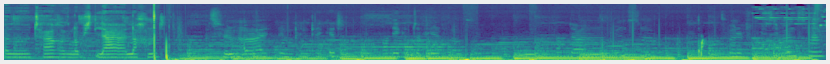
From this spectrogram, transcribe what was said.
Also Tara, glaube ich, la lachend. Was für normal im Pin-Packet. Der gibt auf jeden Fall was. Dann Münzen. 250 Münzen.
